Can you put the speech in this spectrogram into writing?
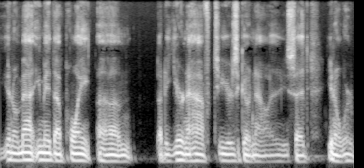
you know matt you made that point um about a year and a half two years ago now and you said you know we're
